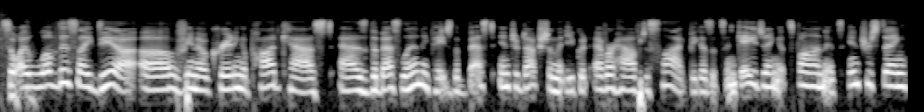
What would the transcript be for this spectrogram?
So I love this idea of you know creating a podcast as the best landing page, the best introduction that you could ever have to Slack because it's engaging, it's fun, it's interesting,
